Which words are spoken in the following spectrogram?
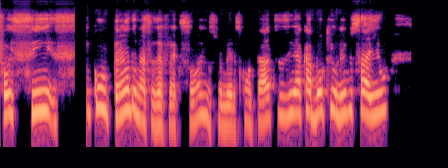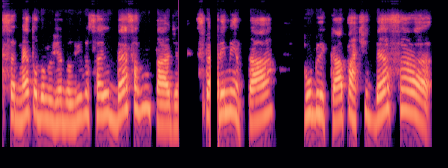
foi se, se encontrando nessas reflexões, nos primeiros contatos, e acabou que o livro saiu, essa metodologia do livro saiu dessa vontade, experimentar, publicar a partir dessa,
